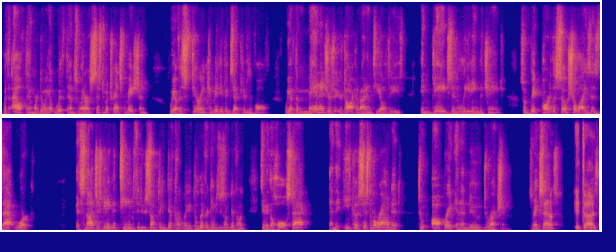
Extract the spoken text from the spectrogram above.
without them, we're doing it with them. So in our system of transformation, we have a steering committee of executives involved. We have the managers that you're talking about in TLTs engaged in leading the change. So a big part of the socialize is that work. It's not just getting the teams to do something differently, delivery teams to do something differently. It's getting the whole stack and the ecosystem around it to operate in a new direction. Does it make sense? It does.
